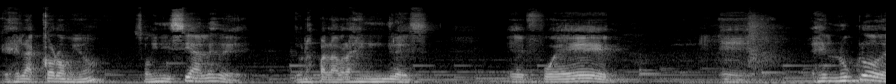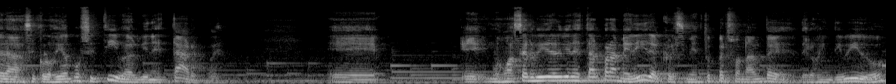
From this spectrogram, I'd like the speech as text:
es el acrónimo, son iniciales de, unas palabras en inglés, eh, fue, eh, es el núcleo de la psicología positiva, el bienestar, pues. Eh, nos va a servir el bienestar para medir el crecimiento personal de, de los individuos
